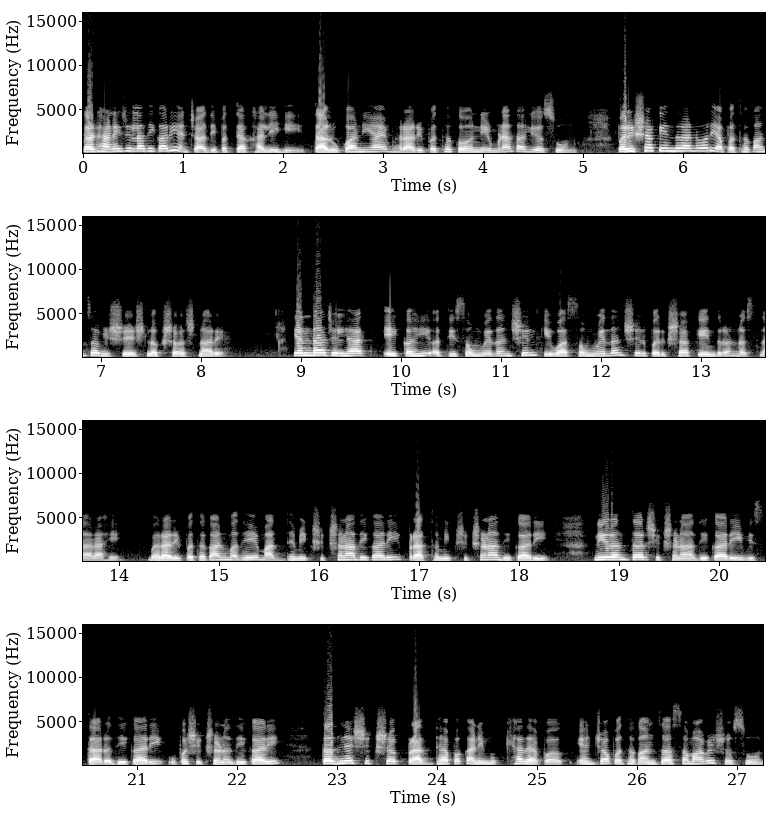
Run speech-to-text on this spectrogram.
तर ठाणे जिल्हाधिकारी यांच्या अधिपत्याखालीही तालुकानिहाय भरारी पथकं नेमण्यात आली असून परीक्षा केंद्रांवर या पथकांचं विशेष लक्ष असणार आहे. यंदा जिल्ह्यात एकही अतिसंवेदनशील किंवा संवेदनशील परीक्षा केंद्र नसणार आहे. भरारी पथकांमध्ये माध्यमिक शिक्षणाधिकारी प्राथमिक शिक्षणाधिकारी निरंतर शिक्षणाधिकारी विस्तार अधिकारी उपशिक्षण अधिकारी तज्ज्ञ शिक्षक प्राध्यापक आणि मुख्याध्यापक यांच्या पथकांचा समावेश असून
